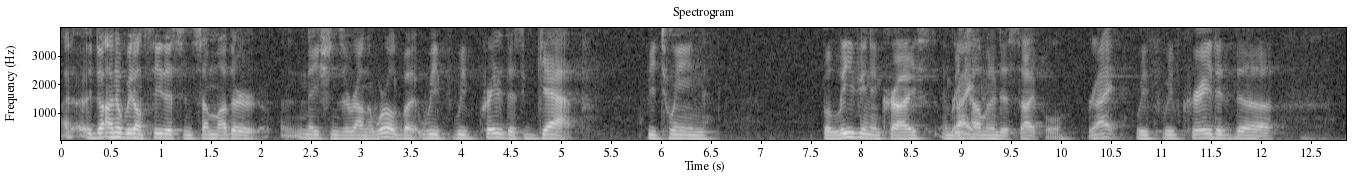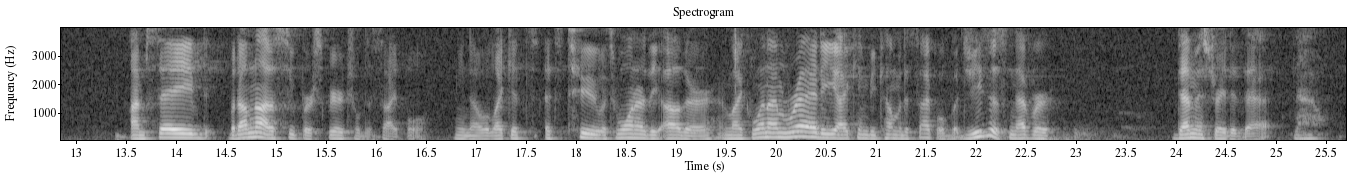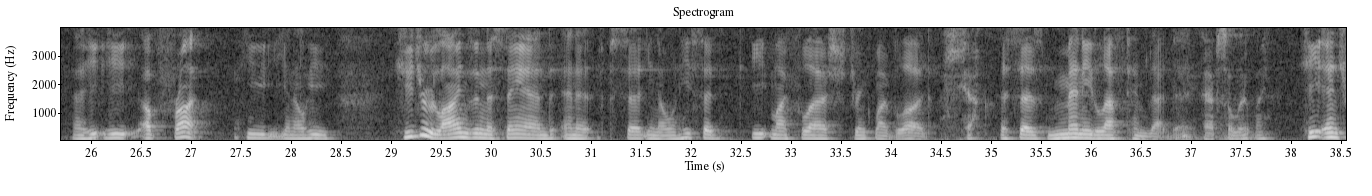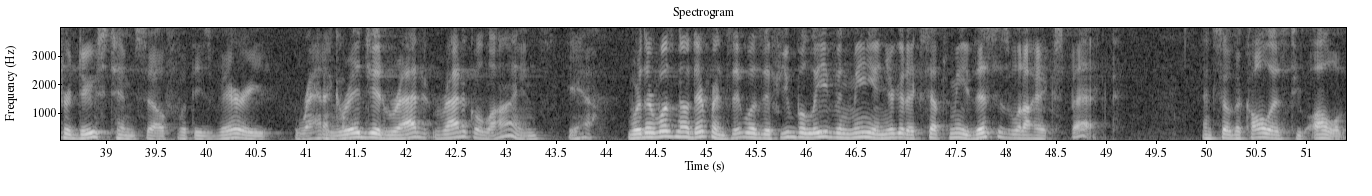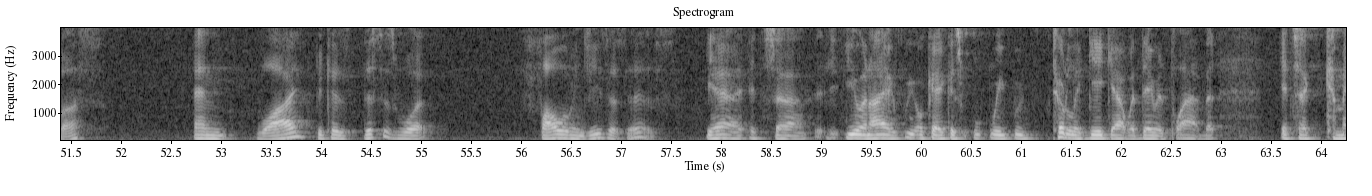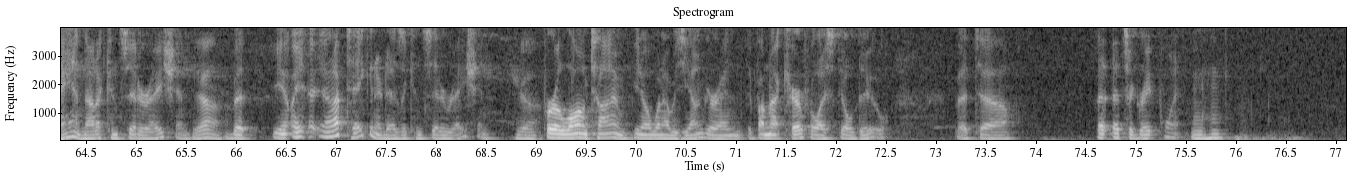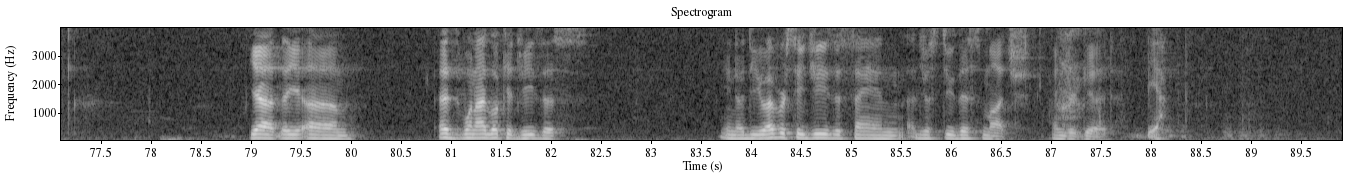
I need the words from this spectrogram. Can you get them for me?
I, I I know we don't see this in some other nations around the world, but we've we've created this gap between believing in Christ and Right. becoming a disciple. Right. We've we've created the I'm saved, but I'm not a super spiritual disciple. You know, like it's it's two, it's one or the other. And like when I'm ready, I can become a disciple. But Jesus never demonstrated that. No. Uh, he he up front, he you know he he drew lines in the sand, and it said you know when he said, "Eat my flesh, drink my blood," Yeah. it says many left him that day. Absolutely. He introduced himself with these very Radical. rigid, rad- radical lines Yeah. where there was no difference. It was if you believe in me and you're going to accept me, this is what I expect. And so the call is to all of us. And why? Because this is what following Jesus is. Yeah, it's uh, you and I. We, okay, because we, we totally geek out with David Platt, but it's a command, not a consideration. Yeah. But you know, and, and I've taken it as a consideration Yeah. for a long time. You know, when I was younger, and if I'm not careful, I still do. But uh, that, that's a great point. Mm-hmm. Yeah, the um, as when I look at Jesus, you know, do you ever see Jesus saying, "Just do this much and you're good"? Yeah.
